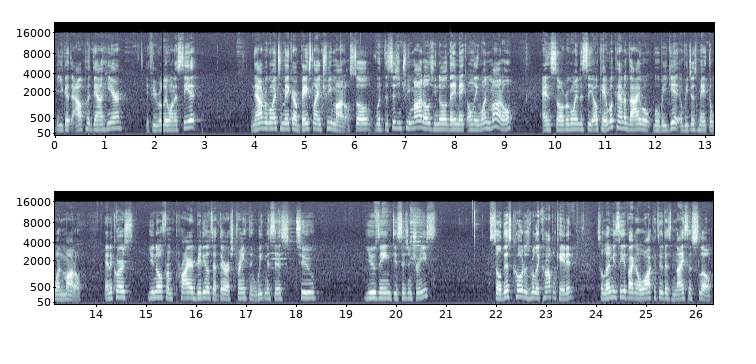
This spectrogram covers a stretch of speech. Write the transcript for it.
And you get the output down here if you really want to see it. Now we're going to make our baseline tree model. So with decision tree models, you know, they make only one model. And so we're going to see, okay, what kind of value will, will we get if we just made the one model? And of course, you know from prior videos that there are strengths and weaknesses to using decision trees. So this code is really complicated. So let me see if I can walk you through this nice and slow.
